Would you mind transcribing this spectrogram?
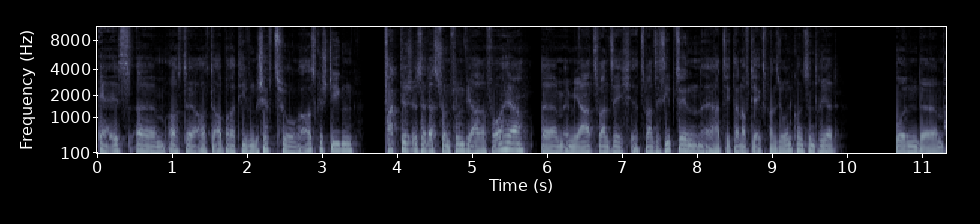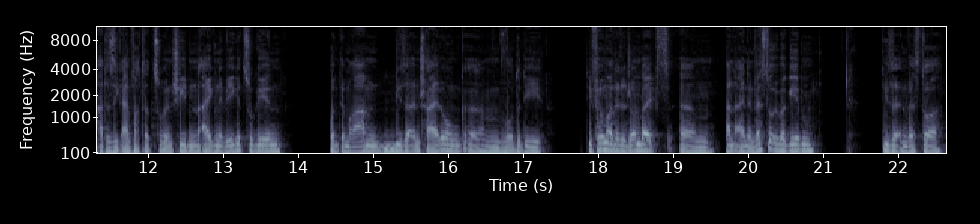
Er ist ähm, aus, der, aus der operativen Geschäftsführung ausgestiegen Faktisch ist er das schon fünf Jahre vorher. Ähm, Im Jahr 20, 2017 er hat sich dann auf die Expansion konzentriert und ähm, hatte sich einfach dazu entschieden, eigene Wege zu gehen. Und im Rahmen dieser Entscheidung ähm, wurde die, die Firma Little John Bikes ähm, an einen Investor übergeben. Dieser Investor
